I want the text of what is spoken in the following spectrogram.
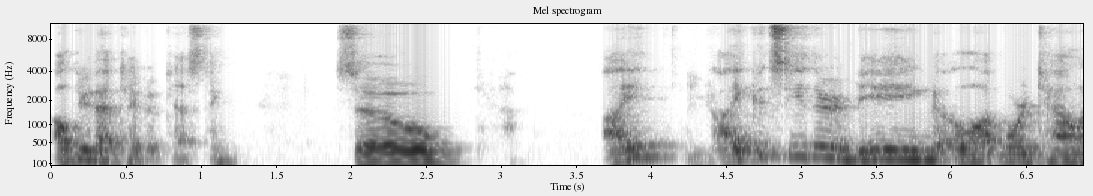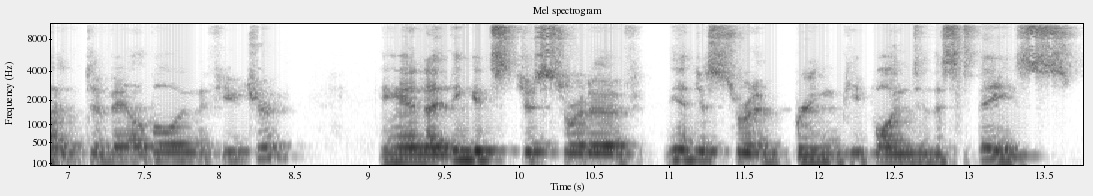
I'll do that type of testing. So I I could see there being a lot more talent available in the future. And I think it's just sort of yeah, just sort of bringing people into the space,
